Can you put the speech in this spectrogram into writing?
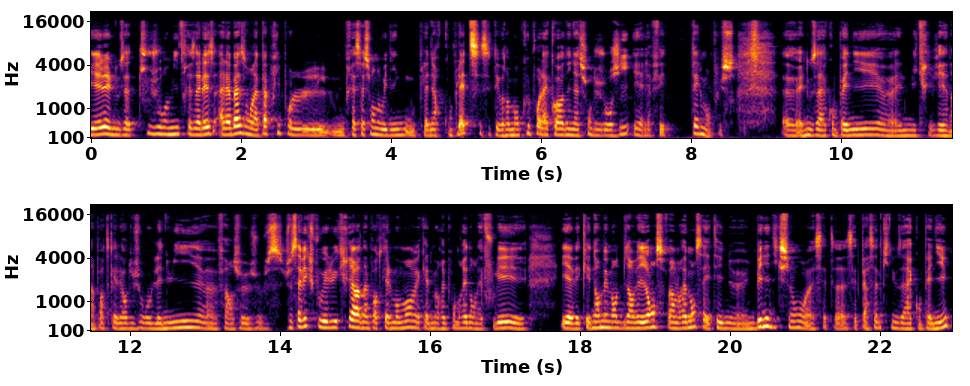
Et elle, elle nous a toujours mis très à l'aise. À la base, on l'a pas pris pour le- une prestation de wedding planner complète. C'était vraiment que pour la coordination du jour J et elle a fait tellement plus. Euh, elle nous a accompagnés, euh, elle m'écrivait à n'importe quelle heure du jour ou de la nuit. Euh, Enfin, je, savais que je pouvais lui écrire à n'importe quel moment et qu'elle me répondrait dans la foulée et, avec énormément de bienveillance. Enfin, vraiment, ça a été une, bénédiction, cette, personne qui nous a accompagnés.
